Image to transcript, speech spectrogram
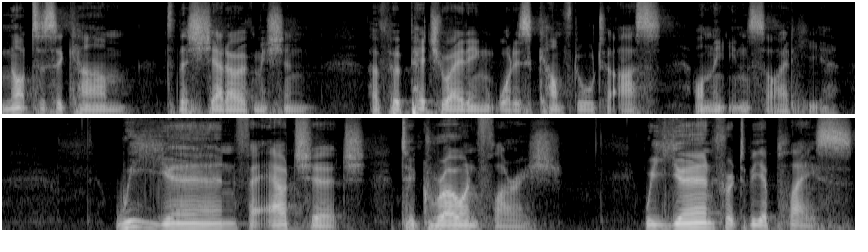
not to succumb to the shadow of mission of perpetuating what is comfortable to us on the inside here. We yearn for our church to grow and flourish. We yearn for it to be a place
